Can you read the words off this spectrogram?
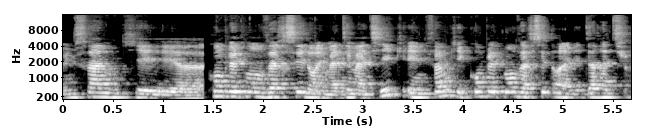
une femme qui est euh, complètement versée dans les mathématiques et une femme qui est complètement versée dans la littérature.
